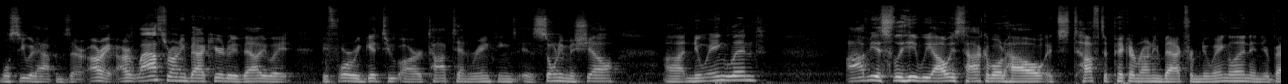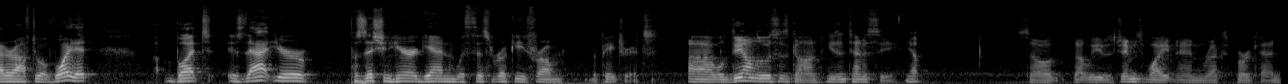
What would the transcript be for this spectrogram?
we'll see what happens there. All right, our last running back here to evaluate before we get to our top ten rankings is Sony Michel, uh, New England. Obviously, we always talk about how it's tough to pick a running back from New England, and you're better off to avoid it. But is that your position here again with this rookie from the Patriots? Uh, well, Dion Lewis is gone. He's in Tennessee. Yep. So that leaves James White and Rex Burkhead.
